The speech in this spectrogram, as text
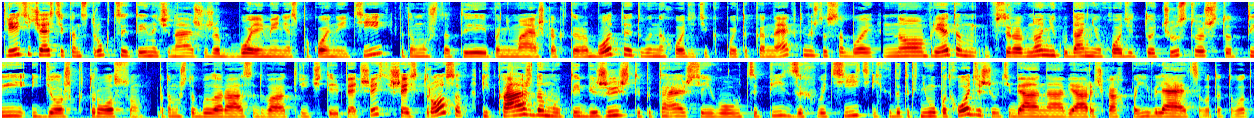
третьей части конструкции ты начинаешь уже более-менее спокойно идти, потому что ты понимаешь, как это работает, вы находите какой-то коннект между собой, но при этом все равно никуда не уходит то чувство, что ты идешь к тросу, потому что было раз, два, три, четыре, пять, шесть, шесть тросов, и каждому ты бежишь, ты пытаешься его уцепить, захватить, и когда ты к нему подходишь, и у тебя на VR-очках появляется вот это вот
